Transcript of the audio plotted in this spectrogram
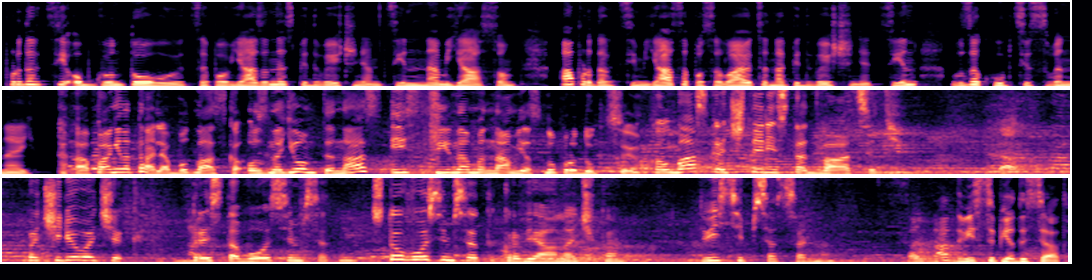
Продавці обґрунтовують це пов'язане з підвищенням цін на м'ясо, а продавці м'яса посилаються на підвищення цін в закупці свиней. Пані Наталя, будь ласка, ознайомте нас із цінами на м'ясну продукцію. Колбаска 420. Так. Почеревочек 380. 180 кров'яночка. 250 сальна. Сальна 250.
